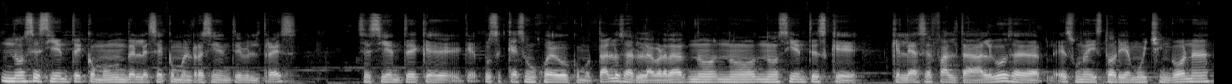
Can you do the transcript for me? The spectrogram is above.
no se siente como un DLC como el Resident Evil 3. Se siente que, pues, que es un juego como tal. O sea, la verdad no, no, no sientes que, le hace falta algo. O sea, es una historia muy chingona.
